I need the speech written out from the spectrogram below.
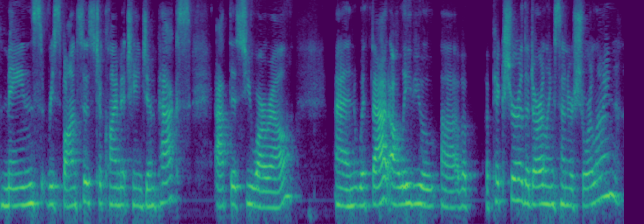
Maine's responses to climate change impacts at this URL. And with that, I'll leave you uh, a, a, picture of the Darling Center shoreline,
